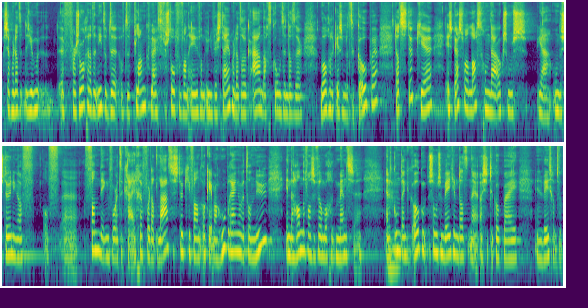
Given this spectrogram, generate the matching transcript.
zeg maar dat je moet ervoor zorgen dat het niet op de, op de plank blijft verstoffen van een van de universiteit, maar dat er ook aandacht komt en dat er mogelijk is om dat te kopen. Dat stukje is best wel lastig om daar ook soms ja, ondersteuning of, of eh, funding voor te krijgen. Voor dat laatste stukje van, oké, maar hoe brengen we het dan nu in de handen van zoveel mogelijk mensen? En dat komt denk ik ook soms een beetje omdat, nou, als je natuurlijk ook bij in wetenschap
